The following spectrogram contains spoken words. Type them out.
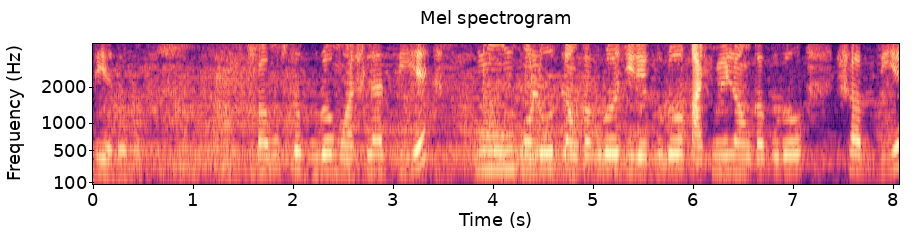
দিয়ে দেব। সমস্ত গুঁড়ো মশলা দিয়ে নুন, হলুদ, লঙ্কা গুঁড়ো, জিরে গুঁড়ো, কাশ্মীরি লঙ্কা গুঁড়ো সব দিয়ে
